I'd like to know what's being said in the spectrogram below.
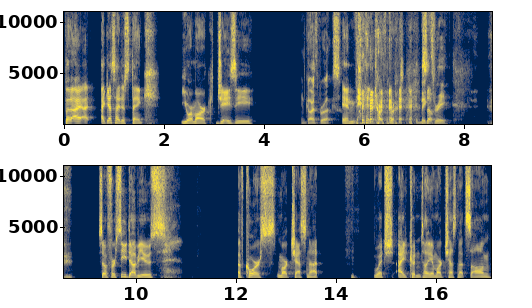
But I I, guess I just think Yormark, Jay Z, and Garth Brooks, and, and Garth Brooks, the big so, three. So for CWs, of course, Mark Chesnutt, which I couldn't tell you a Mark Chesnutt song,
